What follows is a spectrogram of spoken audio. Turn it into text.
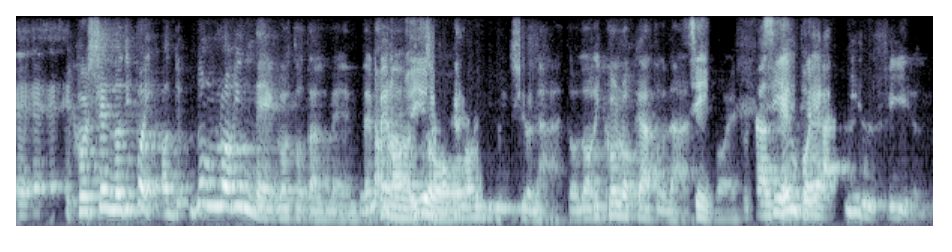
e, e, col senno di poi oddio, non lo rinnego totalmente, no, però no, diciamo io... che l'ho ridimensionato, l'ho ricollocato un attimo. Sì, ecco. Al sì, tempo era il film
